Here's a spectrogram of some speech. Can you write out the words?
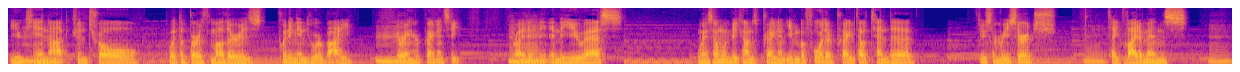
You mm. cannot control what the birth mother is putting into her body during her pregnancy. Right in the mm-hmm. in the U.S., when someone becomes pregnant, even before they're pregnant, they'll tend to do some research, mm. take vitamins, mm.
